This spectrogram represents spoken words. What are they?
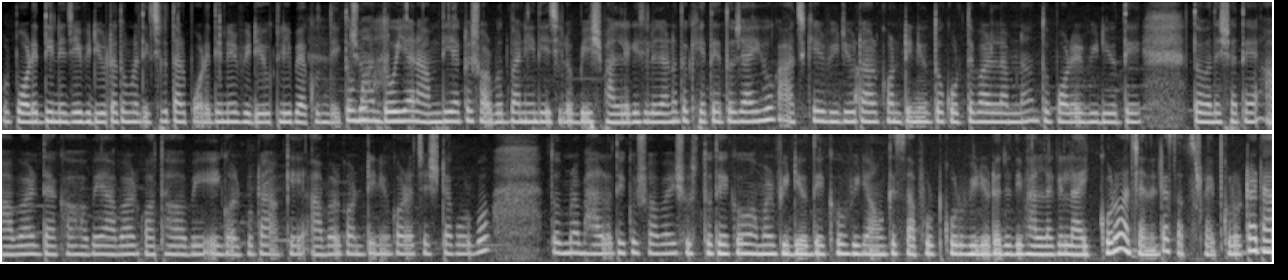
ওর পরের দিনে যে ভিডিওটা তোমরা দেখছিলে, তার পরের দিনের ভিডিও ক্লিপ এখন দেখছ। মা দই আর আম দিয়ে একটা শরবত বানিয়ে দিয়েছিল, বেশ ভালো লেগেছিল, জানো তো, খেতে। তো যাই হোক, আজকের ভিডিওটা আর কন্টিনিউ তো করতে পারলাম না। তো পরের ভিডিওতে তোমাদের সাথে আবার দেখা হবে, আবার কথা হবে। এই গল্পটাকে আবার কন্টিনিউ করার চেষ্টা করব। তোমরা ভালো থেকো সবাই, সুস্থ থেকো, আমার ভিডিও দেখো ভিডিও আমাকে সাপোর্ট করো ভিডিওটা যদি ভালো লাগে লাইক করো, আর চ্যানেলটা সাবস্ক্রাইব করো। টাটা!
